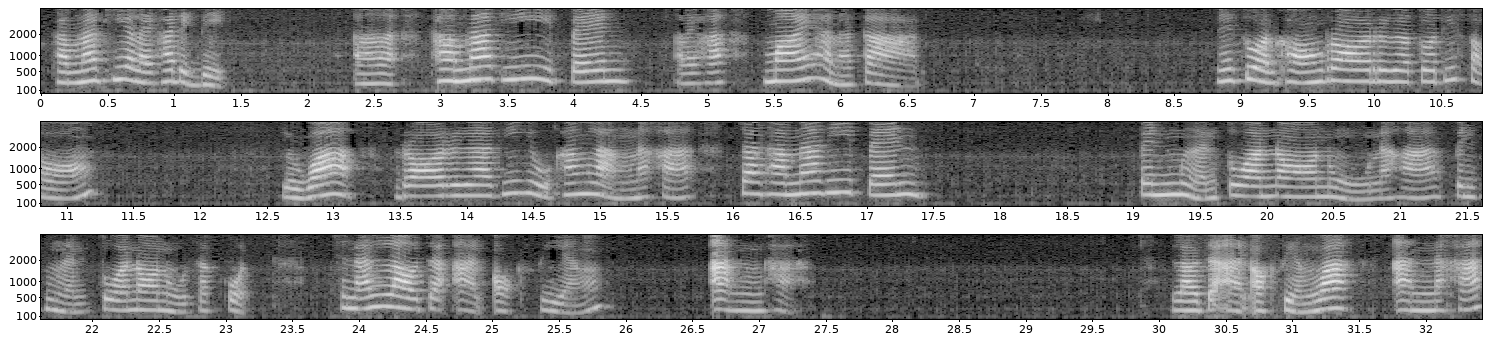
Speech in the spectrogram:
ทำหน้าที่อะไรคะเด็กๆทำหน้าที่เป็นอะไรคะ ไม้หันอากาศ ในส่วนของรอเรือตัวที่สองหรือว่ารอเรือที่อยู่ข้างหลังนะคะ จะทำหน้าที่เป็น เป็นเหมือนตัวนอหนูนะคะ เป็นเหมือนตัวนอหนูสะกด ฉะนั้นเราจะอ่านออกเสียงอันค่ะ เราจะอ่านออกเสียงว่าอันนะคะ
